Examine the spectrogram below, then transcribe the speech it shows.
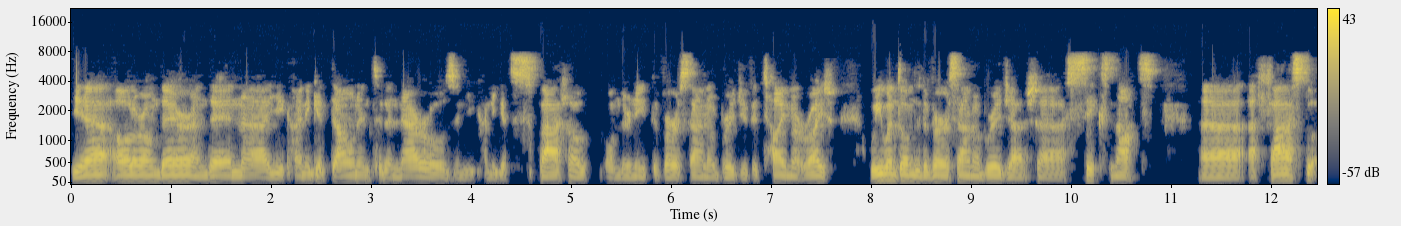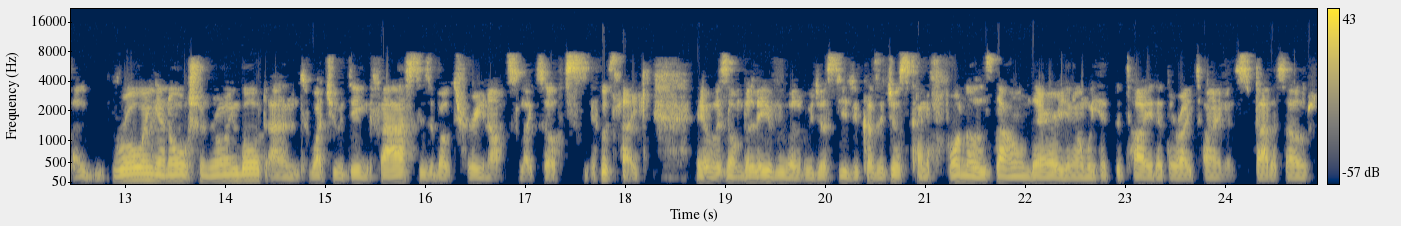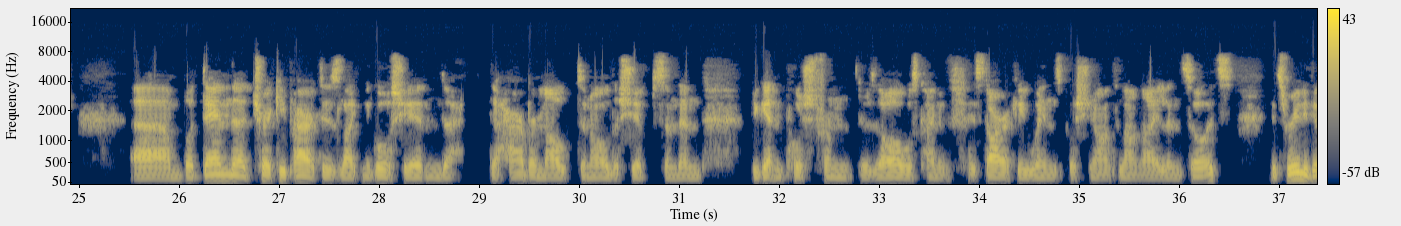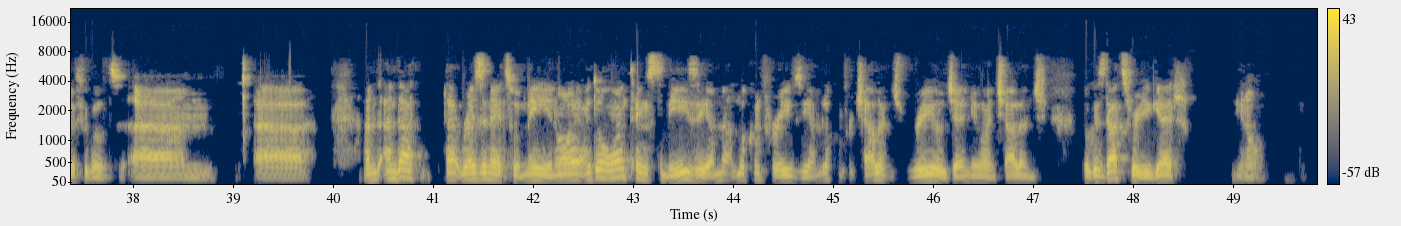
Yeah, all around there, and then uh, you kind of get down into the narrows, and you kind of get spat out underneath the Verrazano Bridge if you time it right. We went under the Verrazano Bridge at uh, six knots. Uh, a fast uh, rowing an ocean rowing boat, and what you would doing fast is about three knots. Like so, it was like it was unbelievable. We just because it just kind of funnels down there, you know. We hit the tide at the right time and spat us out. Um, but then the tricky part is like negotiating the the harbor mouth and all the ships, and then you're getting pushed from. There's always kind of historically winds pushing onto Long Island, so it's it's really difficult. Um, uh, and and that that resonates with me. You know, I, I don't want things to be easy. I'm not looking for easy. I'm looking for challenge, real, genuine challenge, because that's where you get, you know,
